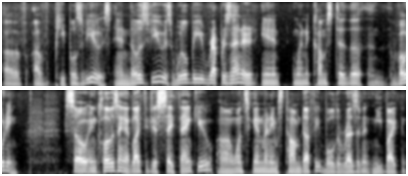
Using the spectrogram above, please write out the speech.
of of people's views. And those views will be represented in when it comes to the uh, voting so in closing i'd like to just say thank you uh, once again my name is tom duffy boulder resident and e-bike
